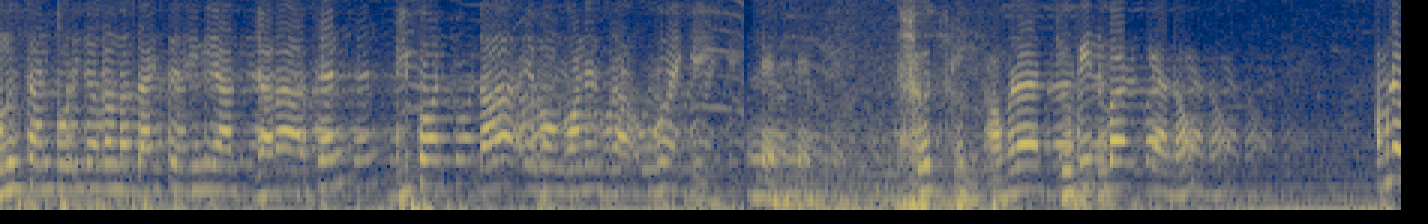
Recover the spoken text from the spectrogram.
অনুষ্ঠান পরিচালনার দায়িত্বে যিনি যারা আছেন, বিপদ দা এবং গণেশ দা, উভয়কেই। সত্যি, আমরা জুবিন বার কেন? আমরা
